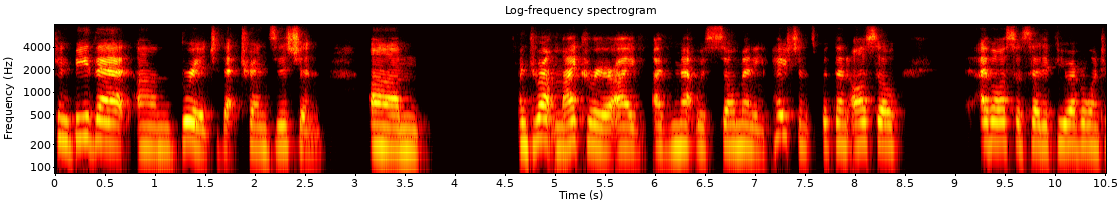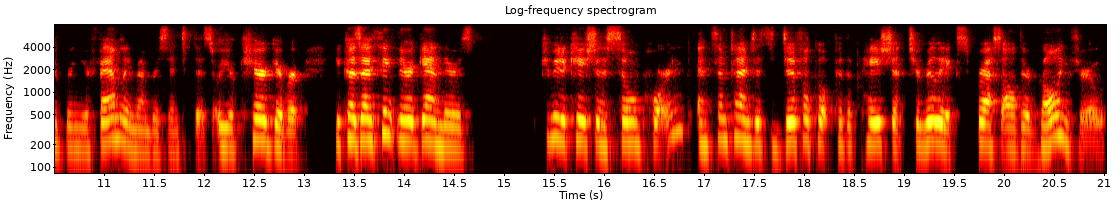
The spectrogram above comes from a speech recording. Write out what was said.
can be that um, bridge, that transition. Um, and throughout my career, I've I've met with so many patients, but then also I've also said if you ever want to bring your family members into this or your caregiver, because I think there again, there's communication is so important. And sometimes it's difficult for the patient to really express all they're going through.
